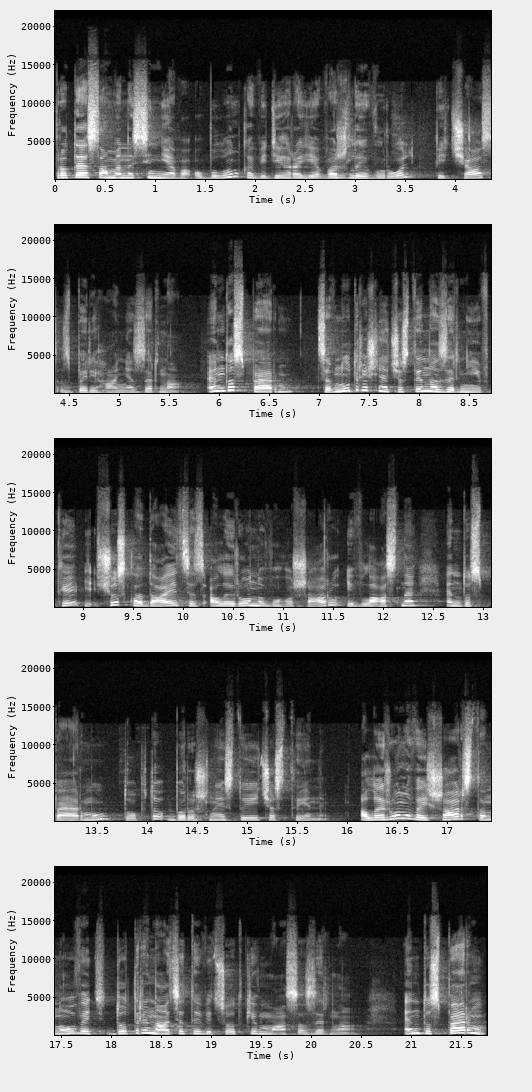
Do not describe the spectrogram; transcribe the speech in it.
Проте саме насіннєва оболонка відіграє важливу роль під час зберігання зерна. Ендосперм це внутрішня частина зернівки, що складається з алейронового шару і, власне, ендосперму, тобто борошнистої частини. Алейроновий шар становить до 13% маса зерна. Ендосперм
